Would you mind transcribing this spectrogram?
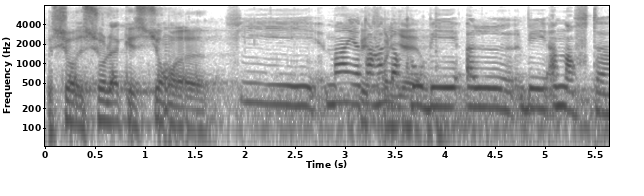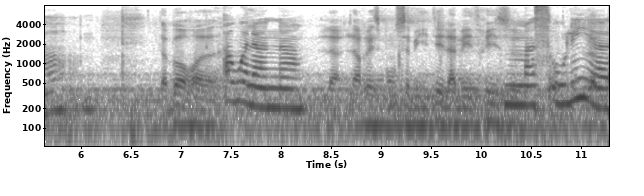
euh, فيما يتعلق بالنفط. D'abord أولا مسؤولية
